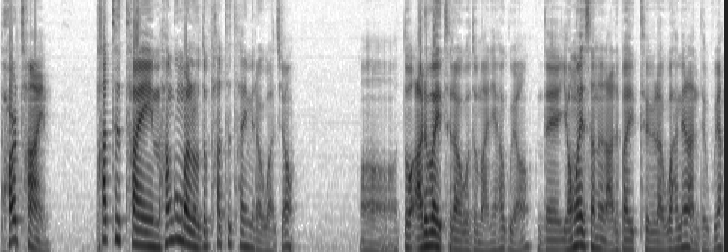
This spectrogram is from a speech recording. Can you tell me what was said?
part-time, 파트타임 한국말로도 파트타임이라고 하죠. 어, 또 아르바이트라고도 많이 하고요. 근데 영어에서는 아르바이트라고 하면 안 되고요.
